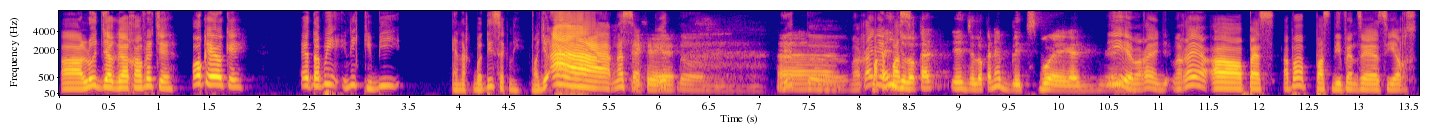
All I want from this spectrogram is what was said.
"Ah, lu jaga coverage ya. Oke oke. Eh tapi ini QB enak banget di sack nih. Maju ah ngesek Oke. gitu. Gitu. Eh, Makanya, makanya pas julukan ya julukannya Blitz Boy kan Iya makanya makanya eh, pas apa pas defense saya Seahawks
